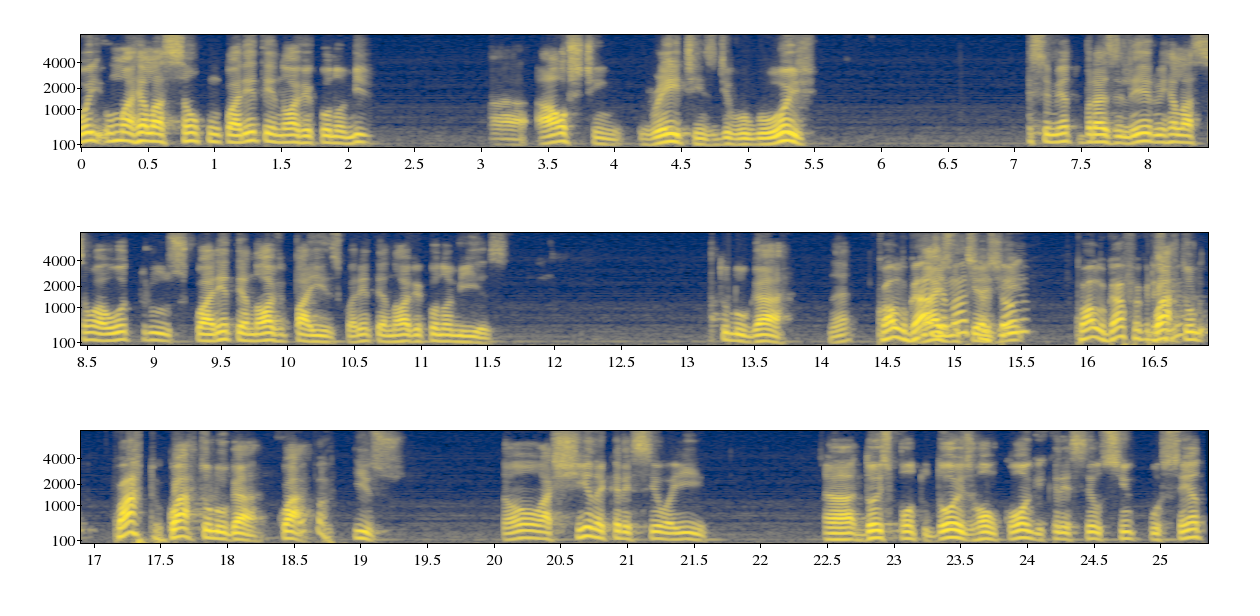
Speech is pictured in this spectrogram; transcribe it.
foi uma relação com 49 economias, a Austin Ratings divulgou hoje, crescimento brasileiro em relação a outros 49 países, 49 economias. Quarto lugar né? Qual lugar, Mais Zé Márcio? Gente... Qual lugar foi o crescimento? Quarto, quarto? Quarto lugar, quarto. Opa. Isso. Então a China cresceu aí uh, ah, 2,2%, Hong Kong cresceu 5%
